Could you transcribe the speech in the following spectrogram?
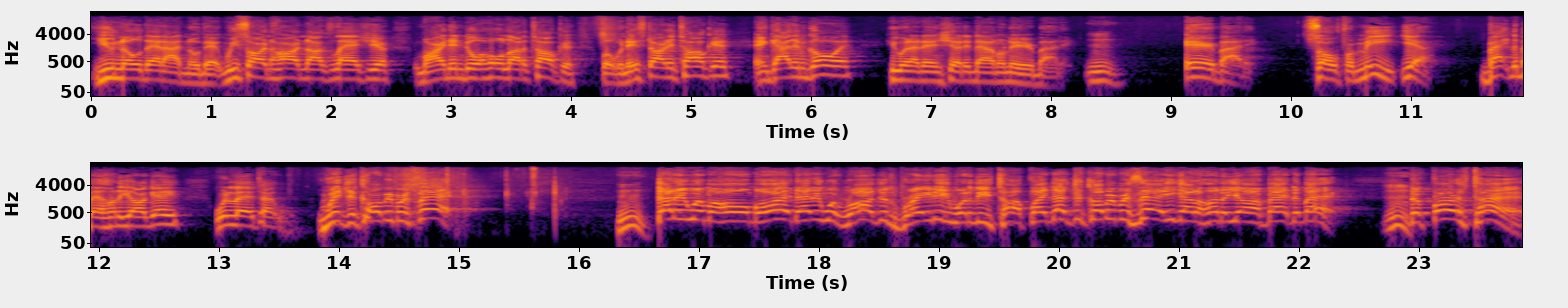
You know that, I know that. We saw it in Hard Knocks last year. Mari didn't do a whole lot of talking, but when they started talking and got him going, he went out there and shut it down on everybody. Mm. Everybody. So for me, yeah, back to back 100 yard game. When the last time? With Jacoby Brissett. Mm. That ain't with my homeboy. That ain't with Rodgers Brady, one of these top flight. That's Jacoby Brissett. He got a 100 yard back to back. Mm. The first time.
